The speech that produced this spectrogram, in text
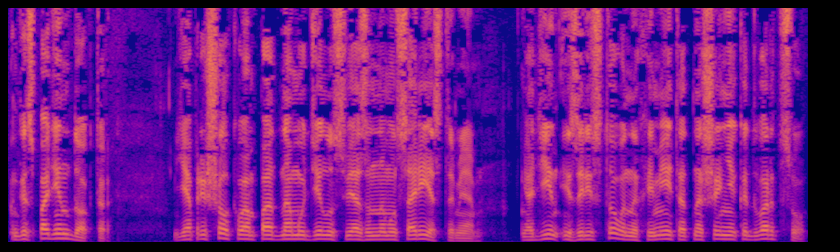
«Господин доктор, я пришел к вам по одному делу, связанному с арестами. Один из арестованных имеет отношение к дворцу.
